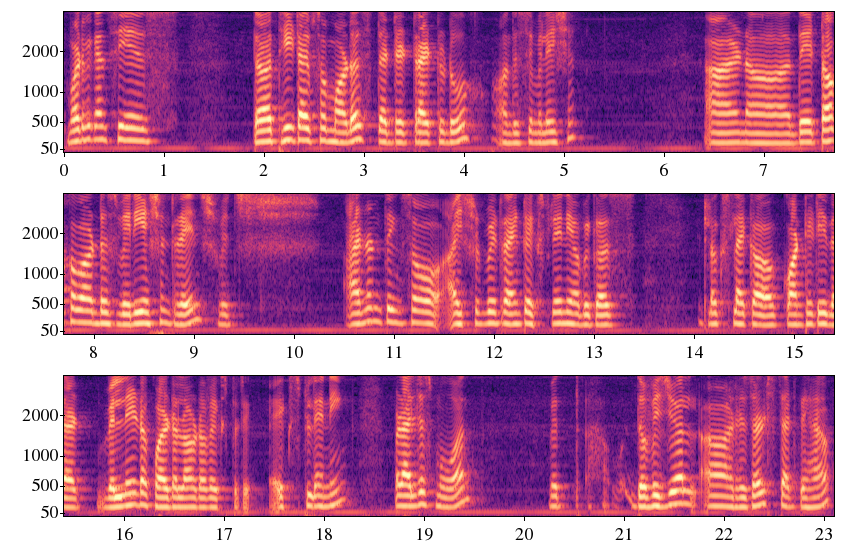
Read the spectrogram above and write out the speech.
what we can see is there are three types of models that they tried to do on the simulation and uh, they talk about this variation range which I don't think so I should be trying to explain here because it looks like a quantity that will need a quite a lot of explaining. But I'll just move on with the visual uh, results that they have.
